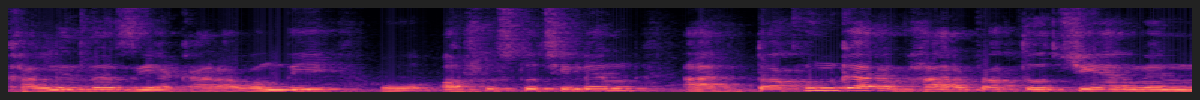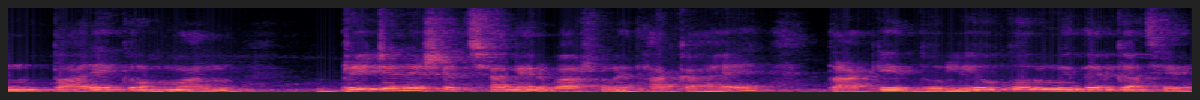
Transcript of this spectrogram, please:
খালেদা জিয়া কারাবন্দি ও অসুস্থ ছিলেন আর তখনকার ভারপ্রাপ্ত চেয়ারম্যান তারেক রহমান ব্রিটেনে স্বেচ্ছা নির্বাসনে থাকায় তাকে দলীয় কর্মীদের কাছে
